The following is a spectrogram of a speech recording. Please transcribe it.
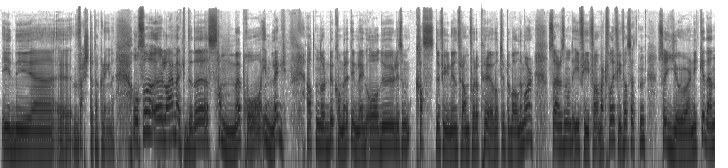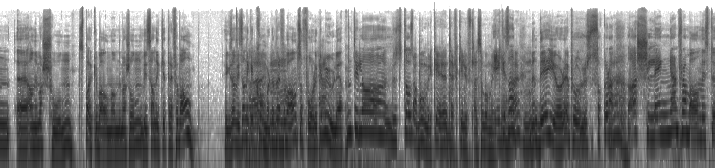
I de eh, verste taklingene. Og så eh, la jeg merke til det samme på innlegg. At når det kommer et innlegg, og du liksom kaster fyren din fram for å prøve å tuppe ballen i mål, så er det sånn at i Fifa, i hvert fall i Fifa 17, så gjør han ikke den eh, animasjonen, sparke ballen-animasjonen, hvis han ikke treffer ballen. Hvis han ikke kommer til å treffe ballen, så får du ikke muligheten til å, til å Da bommer ikke, treffer ikke lufta. Bommer ikke. ikke sant? Mm. Men det gjør det i Pro Evolution Soccer. Da Da slenger han fram ballen hvis du,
